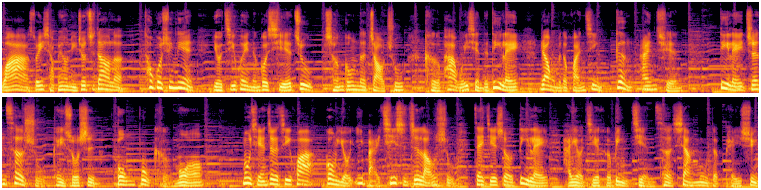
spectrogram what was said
哇！所以小朋友你就知道了。透过训练，有机会能够协助成功的找出可怕危险的地雷，让我们的环境更安全。地雷侦测署可以说是功不可没哦。目前这个计划共有一百七十只老鼠在接受地雷还有结核病检测项目的培训，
